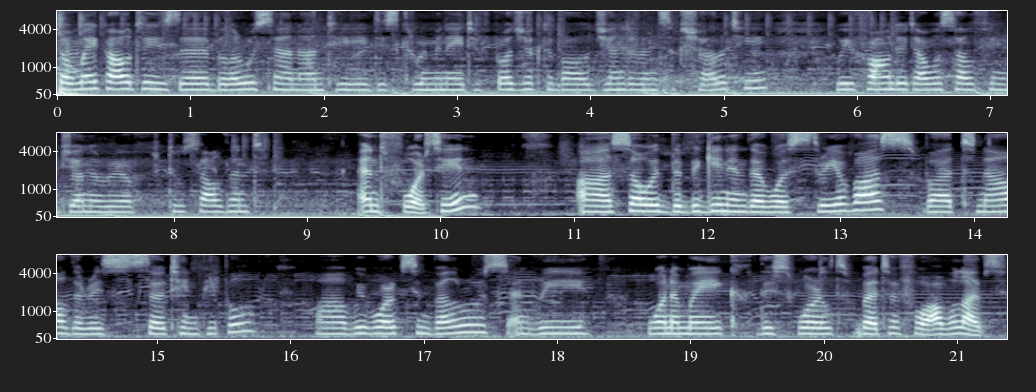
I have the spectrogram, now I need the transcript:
So Make Out is a Belarusian anti-discriminative project about gender and sexuality. We founded ourselves in January of 2014. Uh, so at the beginning there was three of us, but now there is 13 people. Uh, we work in Belarus and we want to make this world better for our lives.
